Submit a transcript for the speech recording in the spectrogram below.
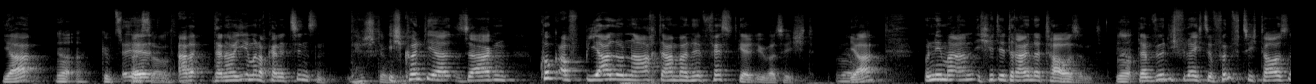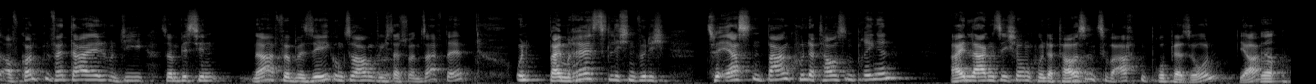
ja, ja gibt's besser. Äh, aber dann habe ich immer noch keine Zinsen. Das stimmt. Ich könnte ja sagen, guck auf Bialo nach, da haben wir eine Festgeldübersicht. Ja. ja? Und nehme an, ich hätte 300.000. Ja. Dann würde ich vielleicht so 50.000 auf Konten verteilen und die so ein bisschen na, für Besegung sorgen, wie ich das schon sagte. Und beim restlichen würde ich zur ersten Bank 100.000 bringen Einlagensicherung 100.000 zu beachten pro Person, ja. ja.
